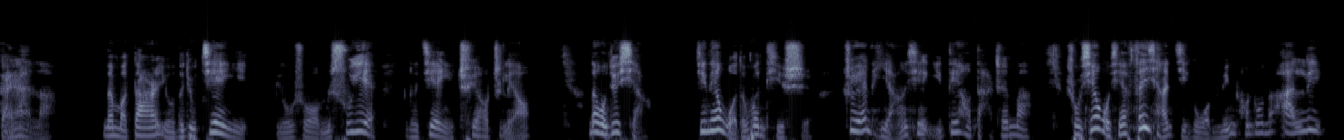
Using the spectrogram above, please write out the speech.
感染了，那么当然有的就建议，比如说我们输液，有的建议吃药治疗。那我就想，今天我的问题是，支原体阳性一定要打针吗？首先我先分享几个我们临床中的案例。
